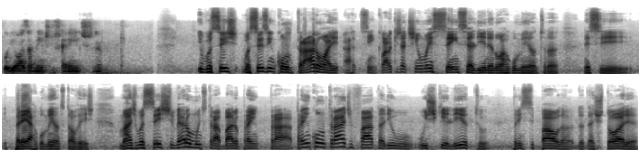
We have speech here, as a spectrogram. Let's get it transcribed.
curiosamente diferentes, né? E vocês, vocês encontraram assim, claro que já tinha uma essência ali, né, no argumento, né? Nesse pré-argumento, talvez. Mas vocês tiveram muito trabalho para encontrar, de fato, ali o, o esqueleto principal da, da, da, história,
